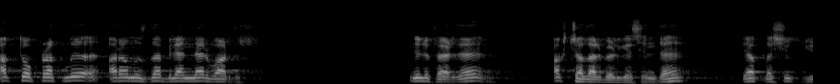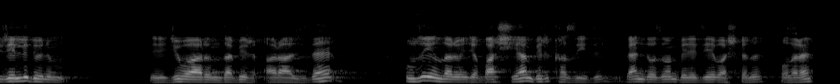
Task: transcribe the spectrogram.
Ak Topraklığı aramızda bilenler vardır. Nilüfer'de, Akçalar bölgesinde yaklaşık 150 dönüm e, civarında bir arazide uzun yıllar önce başlayan bir kazıydı. Ben de o zaman belediye başkanı olarak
